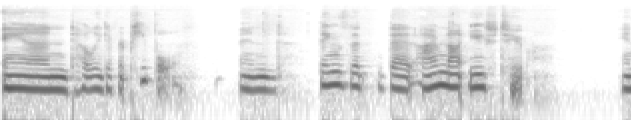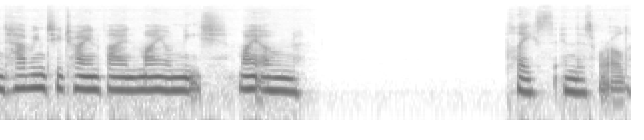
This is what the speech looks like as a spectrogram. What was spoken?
and totally different people and things that, that I'm not used to. And having to try and find my own niche, my own place in this world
